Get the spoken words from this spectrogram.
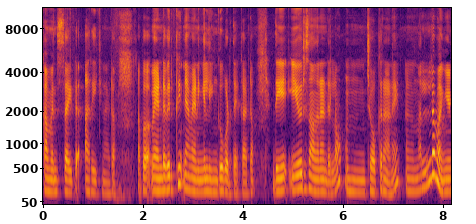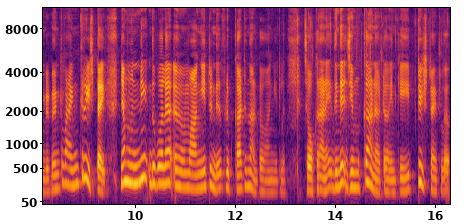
കമൻസായിട്ട് അറിയിക്കണം കേട്ടോ അപ്പോൾ വേണ്ടവർക്ക് ഞാൻ വേണമെങ്കിൽ ലിങ്ക് കൊടുത്തേക്കാം കേട്ടോ ദേ ഈ ഒരു സാധനം ഉണ്ടല്ലോ ചോക്കറാണ്. നല്ല ഭംഗിയുണ്ട് കേട്ടോ. എനിക്ക് ഭയങ്കര ഇഷ്ടമായി ഞാൻ മുന്നേ ഇതുപോലെ വാങ്ങിയിട്ടുണ്ട്. ഫ്ലിപ്കാർട്ടിൽ നിന്നാണ് കേട്ടോ വാങ്ങിയിട്ടുള്ളത്. ചോക്കറാണ്. ഇതിന്റെ ജിംക്കാണ് കേട്ടോ എനിക്ക് ഏറ്റവും ഇഷ്ടമായിട്ടുള്ളത്.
